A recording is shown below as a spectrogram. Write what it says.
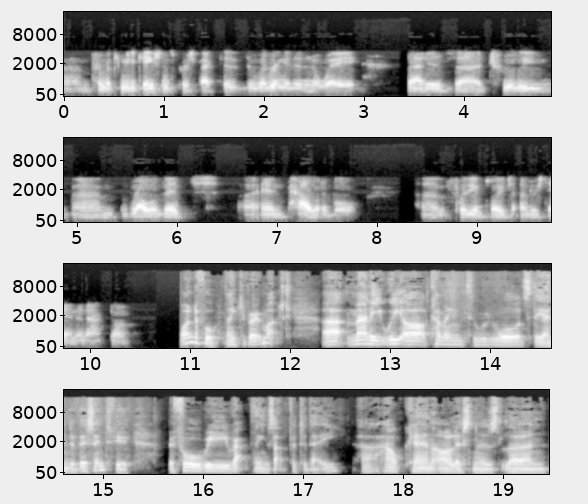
um, from a communications perspective, delivering it in a way that is uh, truly um, relevant uh, and palatable um, for the employee to understand and act on. Wonderful. Thank you very much. Uh, Manny, we are coming towards the end of this interview. Before we wrap things up for today, uh, how can our listeners learn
